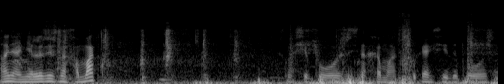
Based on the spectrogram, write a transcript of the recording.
Ania, nie leżysz na hamaku? Można się położyć na hamaku. Jak się idę położyć?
